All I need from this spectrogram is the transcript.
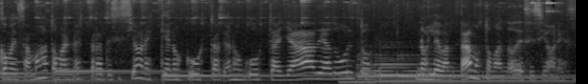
comenzamos a tomar nuestras decisiones, qué nos gusta, qué nos gusta. Ya de adultos nos levantamos tomando decisiones.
